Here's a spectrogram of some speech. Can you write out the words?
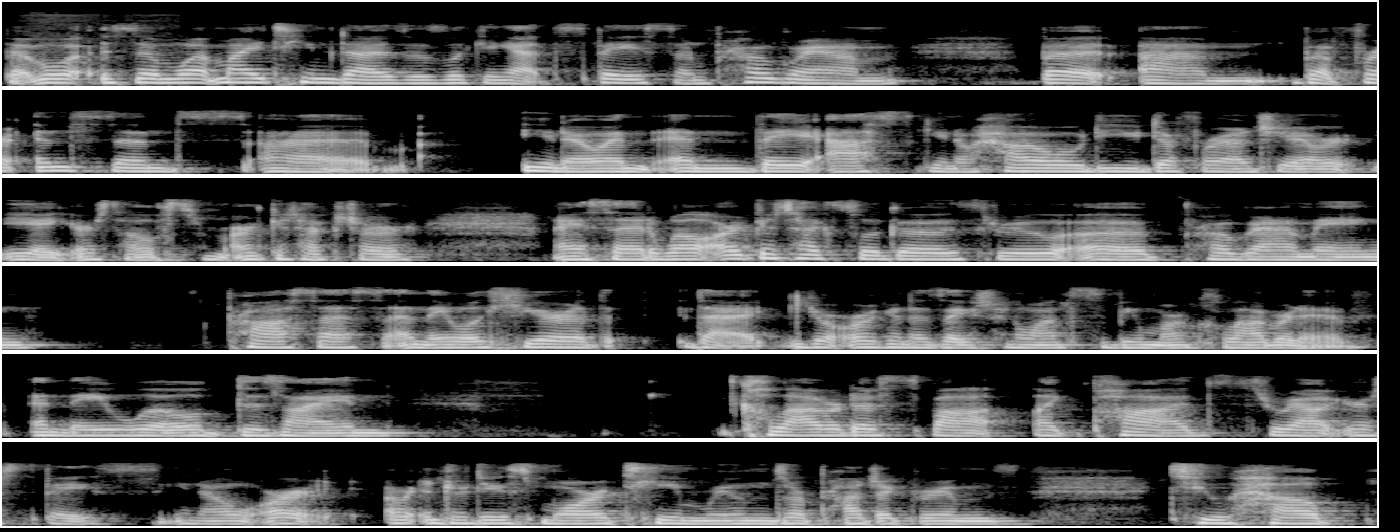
but what, so what my team does is looking at space and program. But um, but for instance, uh, you know, and and they ask, you know, how do you differentiate yourselves from architecture? And I said, well, architects will go through a programming process and they will hear that your organization wants to be more collaborative and they will design collaborative spot like pods throughout your space, you know, or or introduce more team rooms or project rooms to help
